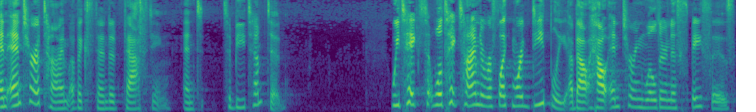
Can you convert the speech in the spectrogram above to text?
and enter a time of extended fasting and to be tempted. We take, we'll take time to reflect more deeply about how entering wilderness spaces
